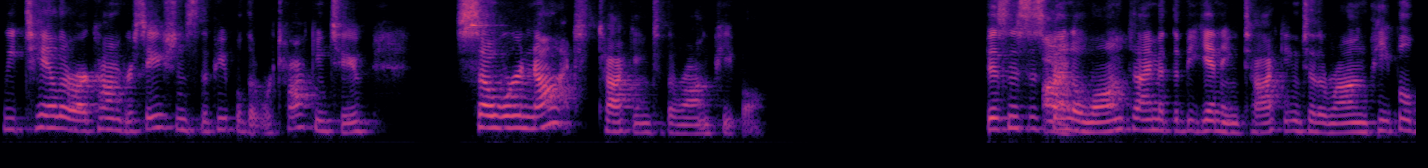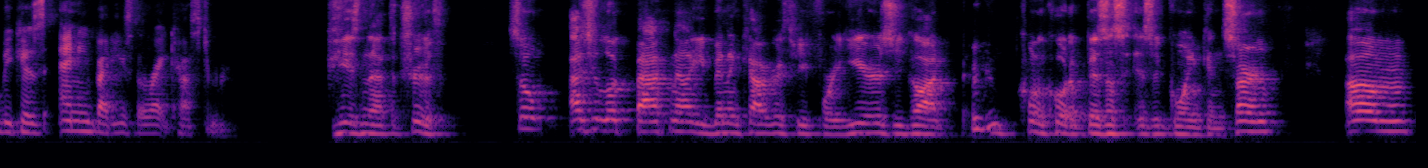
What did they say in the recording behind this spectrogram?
we tailor our conversations to the people that we're talking to. So we're not talking to the wrong people. Businesses spend a long time at the beginning talking to the wrong people because anybody's the right customer. Isn't that the truth? So as you look back now, you've been in Calgary three, four years. You got mm-hmm. quote unquote a business is a going concern. Um,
